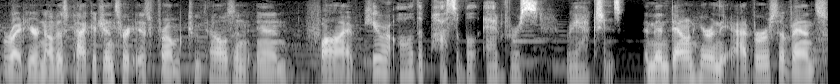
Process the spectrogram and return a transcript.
Right here. Now, this package insert is from 2005. Here are all the possible adverse reactions. And then down here in the adverse events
